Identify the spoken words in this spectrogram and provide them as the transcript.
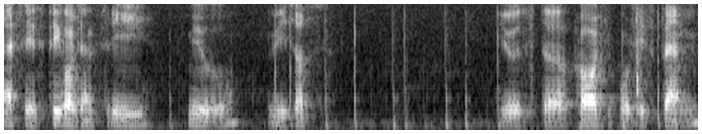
s is bigger than 3 mu we just use the probability for this fem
